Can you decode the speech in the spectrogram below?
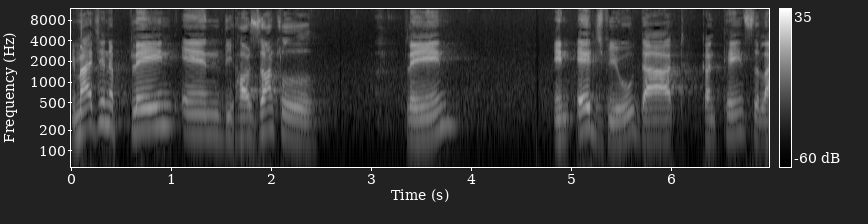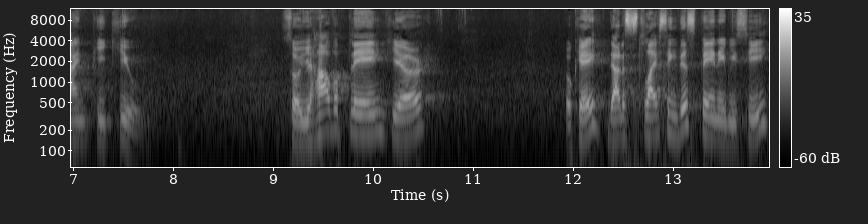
Imagine a plane in the horizontal plane in edge view that contains the line PQ. So, you have a plane here okay, that is slicing this plane ABC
